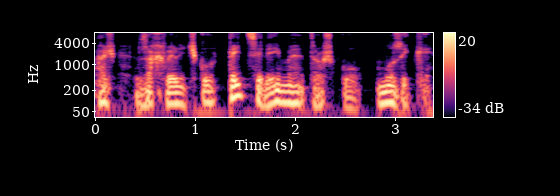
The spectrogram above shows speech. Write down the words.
až za chviličku. Teď si dejme trošku muziky.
